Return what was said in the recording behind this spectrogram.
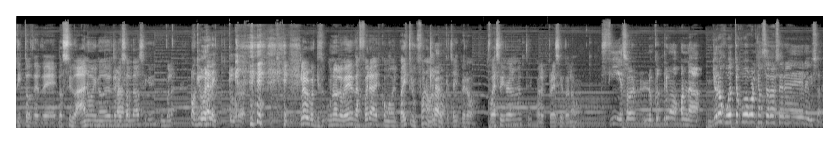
vistos desde los ciudadanos y no desde Claro. los soldados si queréis. Oh, qué buena lectura. Claro, porque uno lo ve de afuera es como el país triunfó, ¿no? Claro. ¿Cachai? Pero ¿fue así realmente? ¿Cuál es el precio y toda la weá? Sí, eso lo encontré como onda. Yo no jugué este juego por alcanzar a hacer el episodio.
